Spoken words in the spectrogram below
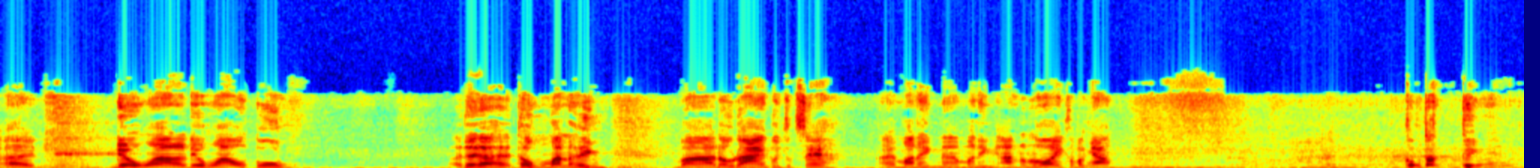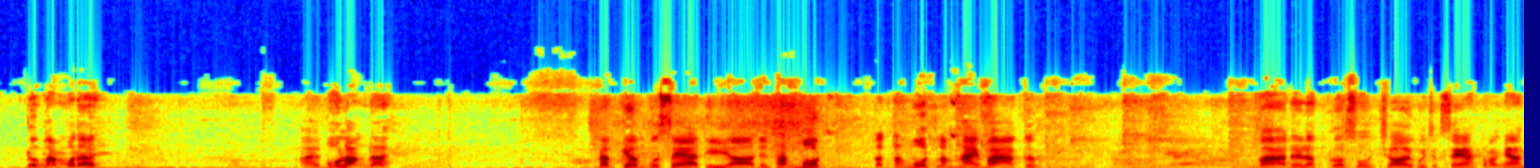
Đấy, điều hòa là điều hòa auto ở đây là hệ thống màn hình và đầu đài của chiếc xe. Đây, màn hình là màn hình android các bác nhá. Công tắc kính được nằm ở đây. Đấy, vô lăng đây. Đăng kiểm của xe thì à, đến tháng 1 tận tháng 1 năm 23 cơ. Và đây là cửa sổ trời của chiếc xe các bác nhá.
